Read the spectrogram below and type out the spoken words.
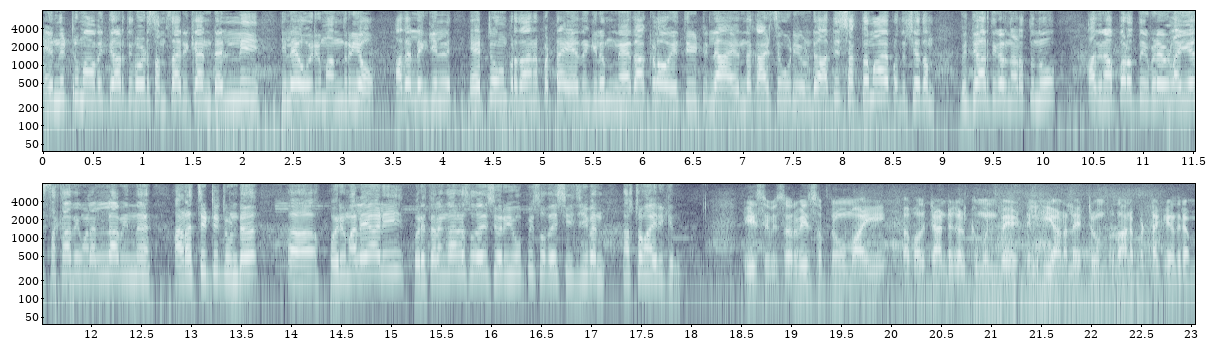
എന്നിട്ടും ആ വിദ്യാർത്ഥികളോട് സംസാരിക്കാൻ ഡൽഹിയിലെ ഒരു മന്ത്രിയോ അതല്ലെങ്കിൽ ഏറ്റവും പ്രധാനപ്പെട്ട ഏതെങ്കിലും നേതാക്കളോ എത്തിയിട്ടില്ല എന്ന കാഴ്ച കൂടിയുണ്ട്. അതിശക്തമായ പ്രതിഷേധം വിദ്യാർത്ഥികൾ നടത്തുന്നു. അതിനപ്പുറത്ത് ഇവിടെയുള്ള ഐ എസ് അക്കാദമികളെല്ലാം ഇന്ന് അടച്ചിട്ടിട്ടുണ്ട്. ഒരു മലയാളി ഒരു തെലങ്കാന സ്വദേശി ഒരു യു സ്വദേശി ജീവൻ നഷ്ടമായിരിക്കുന്നു. ഈ സിവിൽ സർവീസ് സ്വപ്നവുമായി പതിറ്റാണ്ടുകൾക്ക് മുൻപേ ഡൽഹിയാണല്ലോ ഏറ്റവും പ്രധാനപ്പെട്ട കേന്ദ്രം.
